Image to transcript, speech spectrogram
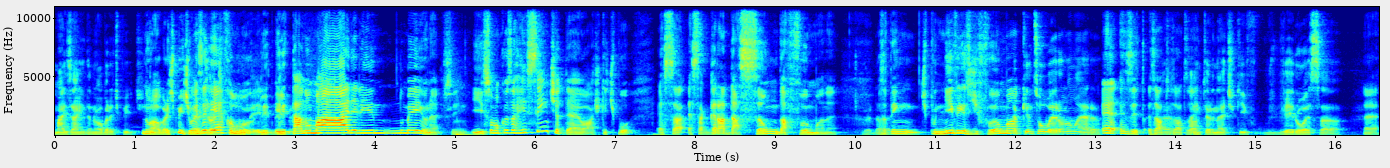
Mas ainda não é o Brad Pitt. Não é o Brad Pitt, Não mas é ele George é famoso. Clooney. Ele, ele tá numa área ali no meio, né? Sim. E isso é uma coisa recente até, eu acho. Que, tipo, essa, essa gradação da fama, né? Verdade. Você tem, tipo, níveis de É fama. porque antes ou era ou não era. É, exato, exato, É, exato. A exato. internet que gerou essa... É.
